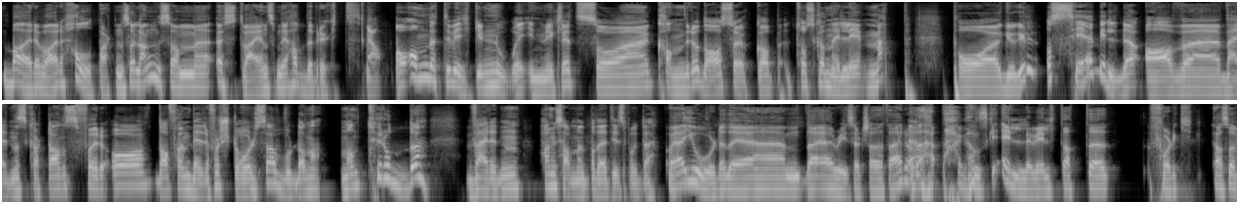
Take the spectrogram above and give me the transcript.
bare var halvparten så lang som eh, østveien som de hadde brukt. Ja, og Om dette virker noe innviklet, så eh, kan dere jo da søke opp Toscanelli Map på Google og se bildet av verdenskartet hans for å da få en bedre forståelse av hvordan man trodde verden hang sammen på det tidspunktet. Og Jeg gjorde det da jeg researcha dette, her, og ja. det er ganske ellevilt at folk, altså,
